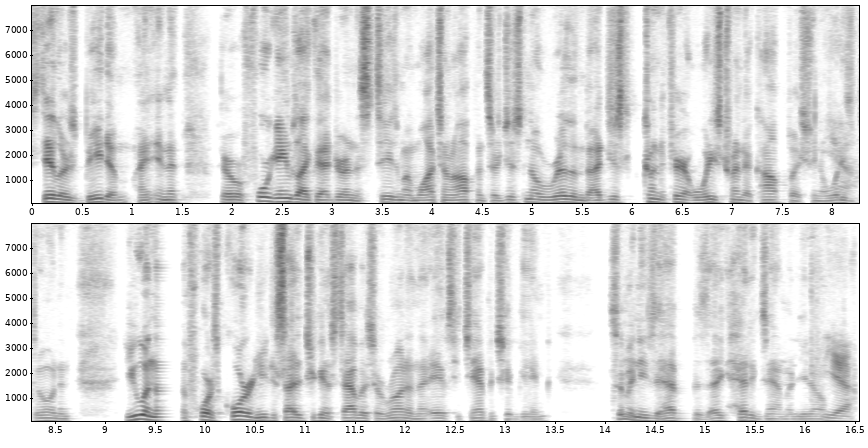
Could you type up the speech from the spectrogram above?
Steelers beat them, I, and there were four games like that during the season. I'm watching offense. There's just no rhythm. I just trying to figure out what he's trying to accomplish. You know what he's doing, and you win the fourth quarter and you decide that you can establish a run in the AFC Championship game. Somebody needs to have his head examined. You know. Yeah,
